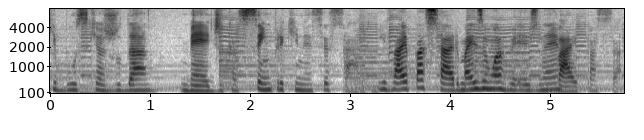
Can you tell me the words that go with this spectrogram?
que busque ajuda médica sempre que necessário. E vai passar mais uma vez, né? Vai passar.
